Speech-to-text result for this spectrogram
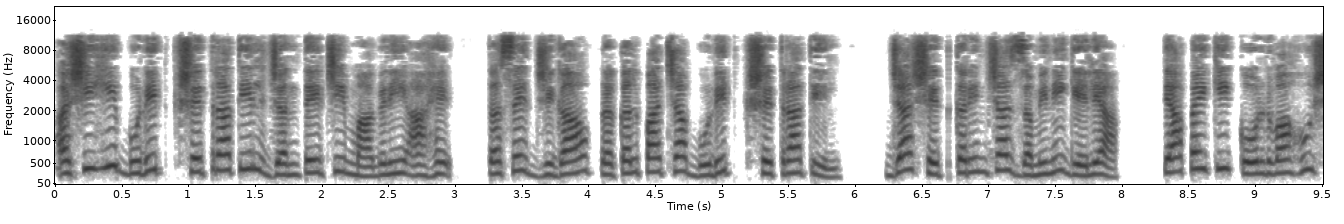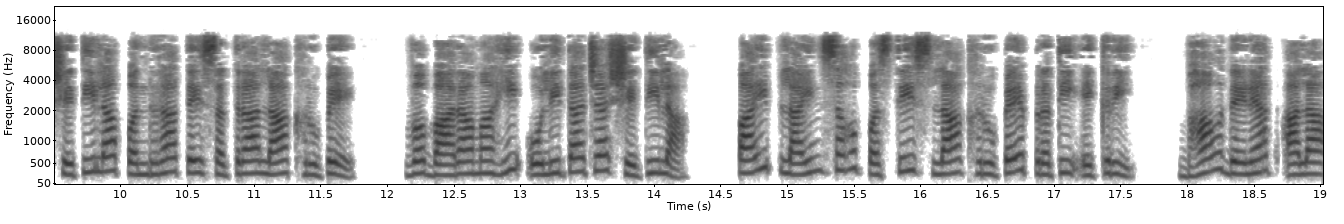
अशी ही बुडीत क्षेत्रातील जनतेची मागणी आहे. तसेच जिगाव प्रकल्पाच्या बुडीत क्षेत्रातील ज्या शेतकरींच्या जमिनी गेल्या त्यापैकी कोरडवाहू शेतीला पंधरा ते सतरा लाख रुपये व बारामाही ओलिताच्या शेतीला पाईपलाईनसह पस्तीस लाख रुपये प्रति एकरी भाव देण्यात आला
